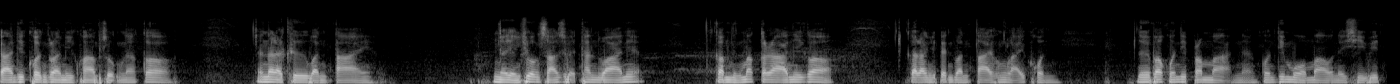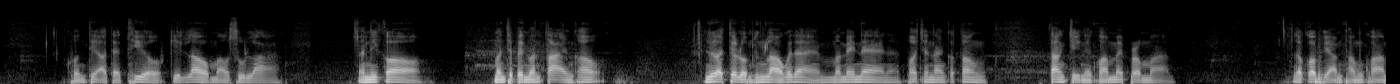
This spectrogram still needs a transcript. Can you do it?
กาลที่คนกำลังมีความสุขนะก็นั่นแหละคือวันตายอย่างช่วงสามสิบธันวาเนี่ยกำหนึ่งมกรานี่ก็กำลังจะเป็นวันตายของหลายคน โดยเฉพาะคนที่ประมาทนะ คนที่มัวเมาในชีวิต คนที่เอาแต่เที่ยวกินเหล้าเมาสุรา อันนี้ก็ มันจะเป็นวันตายของเขาหรืออาจจะรวมถึงเราก็ได้ มันไม่แน่นะ เพราะฉะนั้นก็ต้องตั้งใจในความไม่ประมาท แล้วก็พยายามทำความ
